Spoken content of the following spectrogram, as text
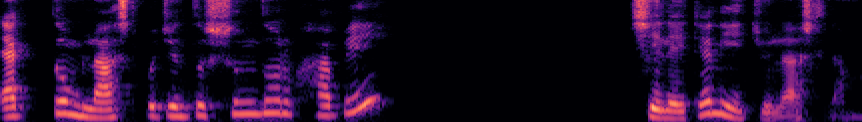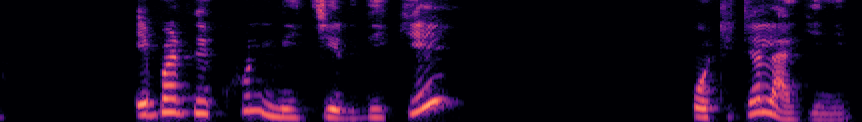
একদম লাস্ট পর্যন্ত সুন্দরভাবে সেলাইটা নিয়ে চলে আসলাম। এবার দেখুন নিচের দিকে পটিটা লাগিয়ে নিব।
